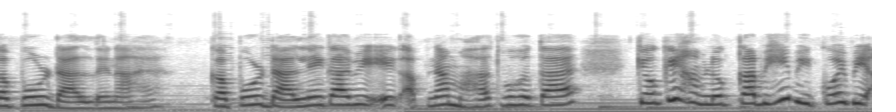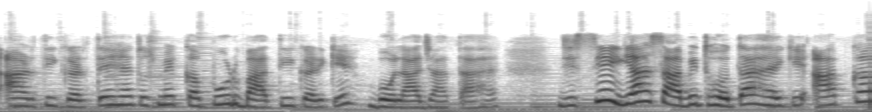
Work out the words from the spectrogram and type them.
कपूर डाल देना है। कपूर डालने का भी एक अपना महत्व होता है। क्योंकि हम लोग कभी भी कोई भी आरती करते हैं तो उसमें कपूर बाती करके बोला जाता है, जिससे यह साबित होता है कि आपका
